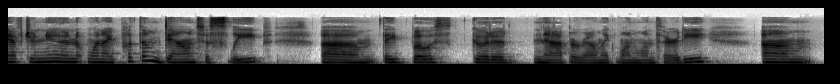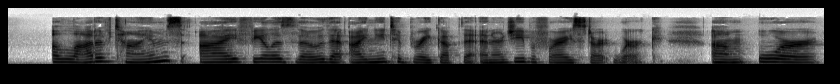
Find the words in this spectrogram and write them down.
afternoon, when I put them down to sleep, um, they both go to nap around like 1 1.30 um, a lot of times i feel as though that i need to break up the energy before i start work um, or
